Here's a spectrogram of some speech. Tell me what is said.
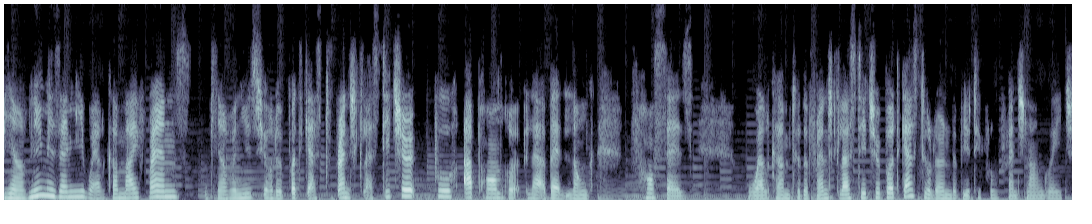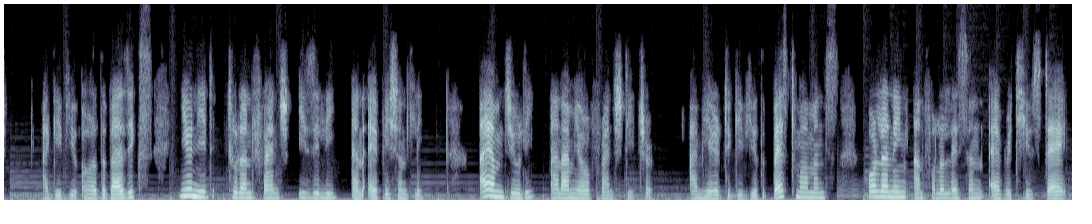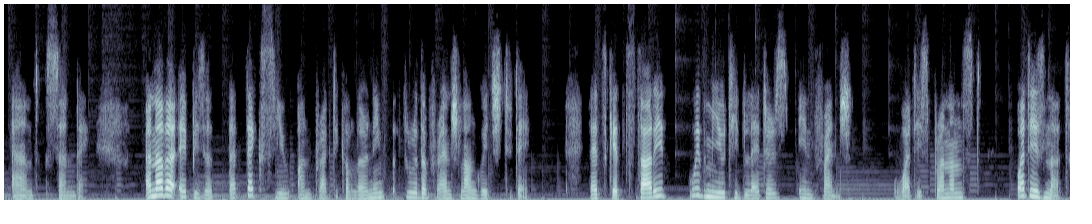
Bienvenue mes amis, welcome my friends. Bienvenue sur le podcast French Class Teacher pour apprendre la belle langue française. Welcome to the French Class Teacher podcast to learn the beautiful French language. I give you all the basics you need to learn French easily and efficiently. I am Julie and I'm your French teacher. I'm here to give you the best moments for learning and for the lesson every Tuesday and Sunday. Another episode that takes you on practical learning through the French language today. Let's get started with muted letters in French. What is pronounced, what is not.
